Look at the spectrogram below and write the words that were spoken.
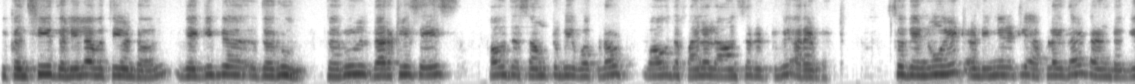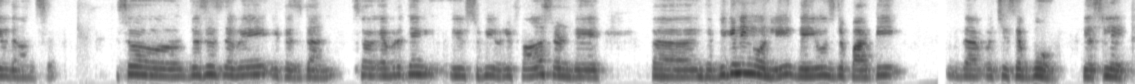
you can see the Leelavati and all, they give you the rule. The rule directly says how the sum to be worked out, how the final answer to be arrived at. So they know it and immediately apply that and uh, give the answer. So this is the way it is done. So everything used to be very fast and they, uh, in the beginning only, they used a party, that, which is a board, a slate.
